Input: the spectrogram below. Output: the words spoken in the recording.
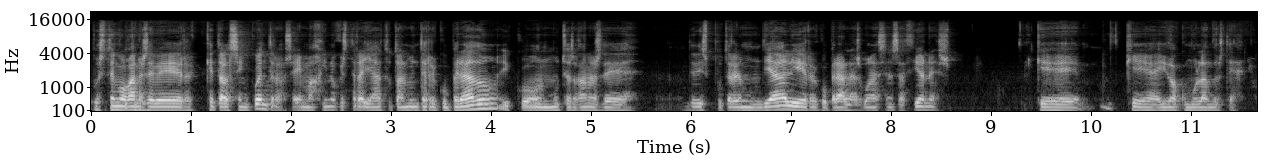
pues tengo ganas de ver qué tal se encuentra. O sea, imagino que estará ya totalmente recuperado y con muchas ganas de, disputar el Mundial y recuperar las buenas sensaciones que, ha ido acumulando este año.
